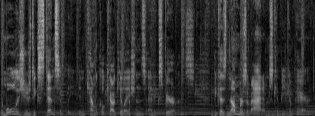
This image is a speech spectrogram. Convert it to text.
The mole is used extensively in chemical calculations and experiments because numbers of atoms can be compared.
